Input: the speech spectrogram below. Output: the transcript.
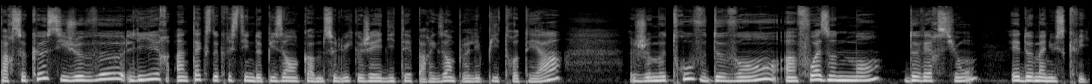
Parce que si je veux lire un texte de Christine de Pisan comme celui que j'ai édité, par exemple l'Épître au Théa, je me trouve devant un foisonnement de versions et de manuscrits.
